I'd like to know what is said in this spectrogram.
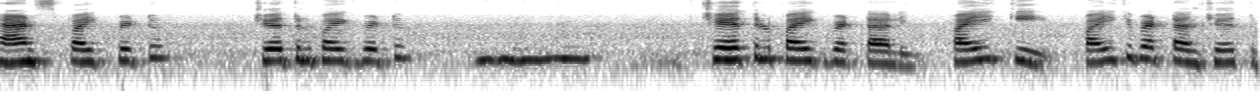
హ్యాండ్స్ పైకి పెట్టు చేతులు పైకి పెట్టు. చేతులు పైకి పెట్టాలి. పైకి పైకి పెట్టాలి చేతులు.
